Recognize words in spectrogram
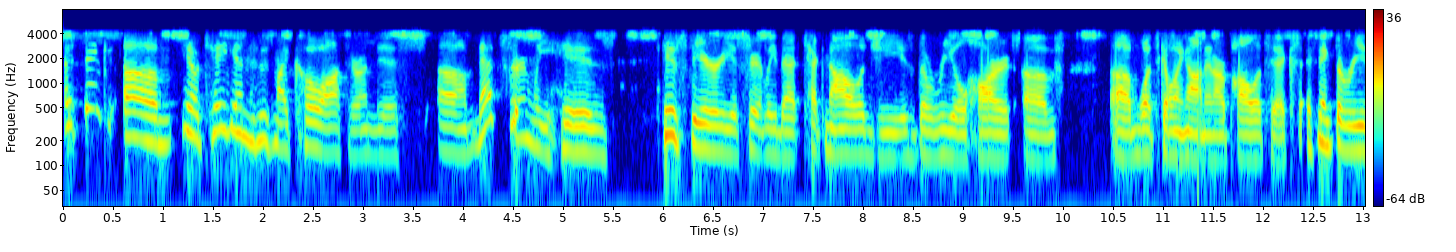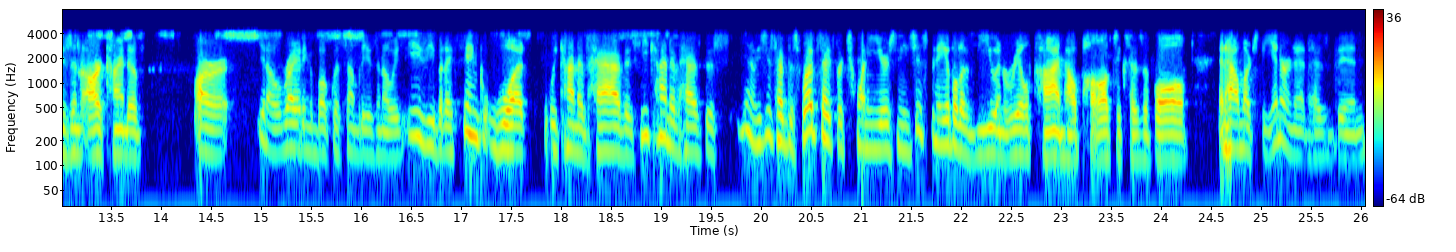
I think um, you know Taegan, who's my co-author on this. Um, that's certainly his his theory is certainly that technology is the real heart of um, what's going on in our politics. I think the reason our kind of our you know writing a book with somebody isn't always easy, but I think what we kind of have is he kind of has this you know he's just had this website for 20 years and he's just been able to view in real time how politics has evolved and how much the internet has been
